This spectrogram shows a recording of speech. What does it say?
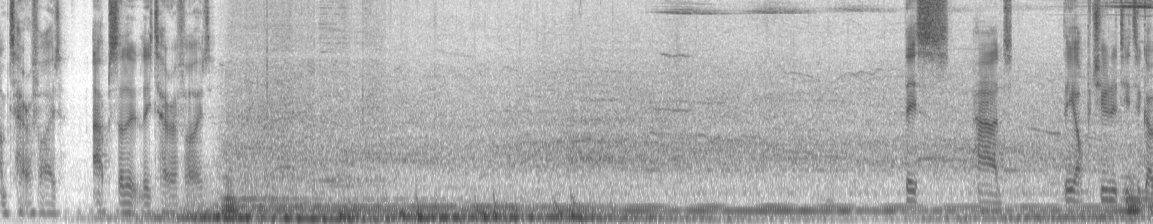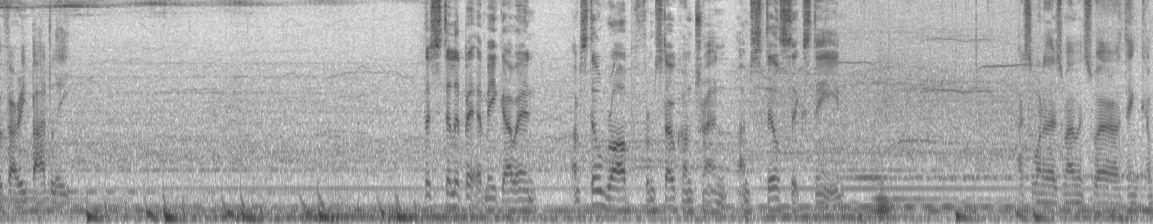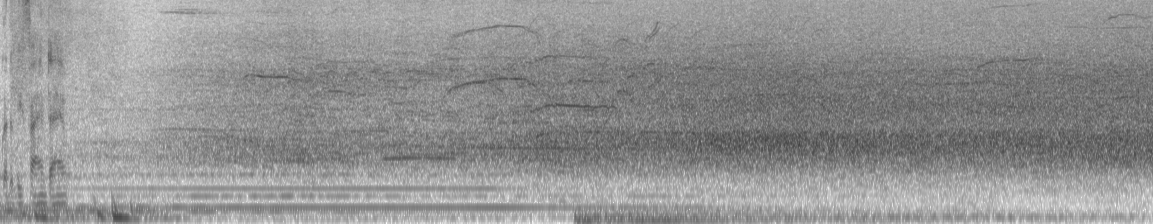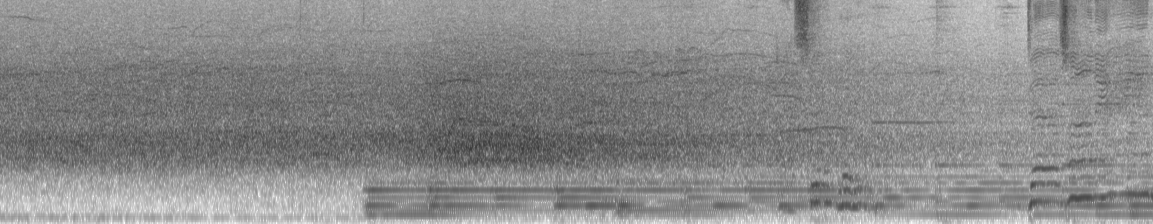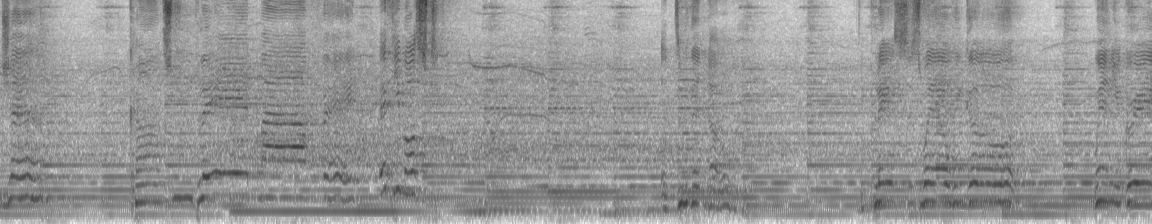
I'm terrified. Absolutely terrified. This had the opportunity to go very badly. There's still a bit of me going, I'm still Rob from Stoke-on-Trent. I'm still 16. It's one of those moments where I think I'm going to be found out. Sit and wait. Does an angel contemplate my fate? If you must, or do they know the places where we go when you grieve?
